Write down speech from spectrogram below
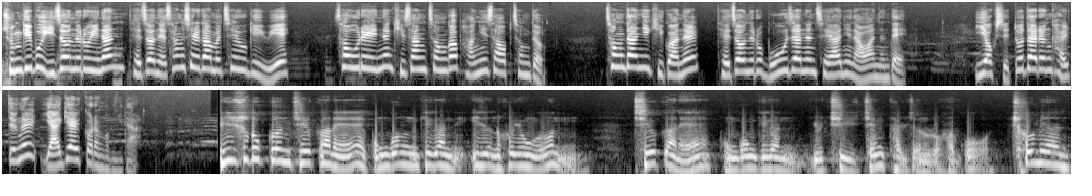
중기부 이전으로 인한 대전의 상실감을 채우기 위해 서울에 있는 기상청과 방위사업청 등 청단위 기관을 대전으로 모으자는 제안이 나왔는데 이 역시 또 다른 갈등을 야기할 거란 겁니다. 비수도권 지역 간의 공공기관 이전 허용은 지역 간의 공공기관 유치 쟁탈전으로 하고 첨예한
